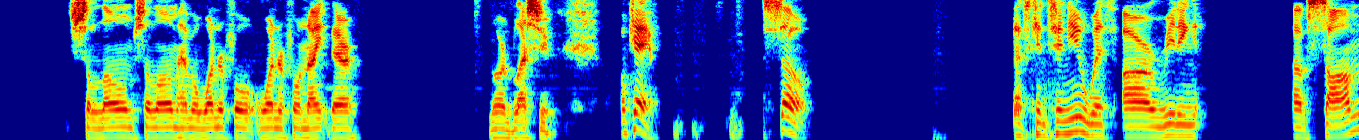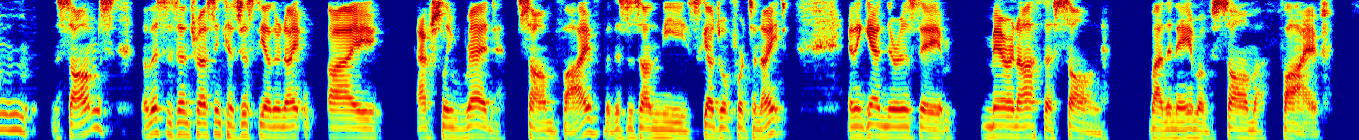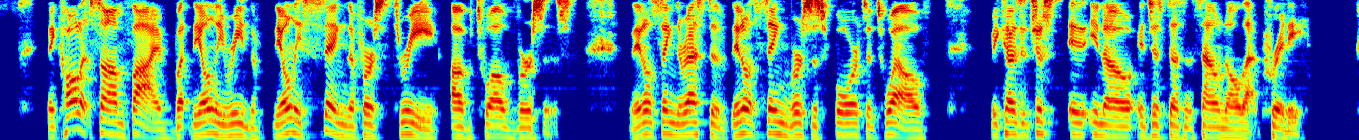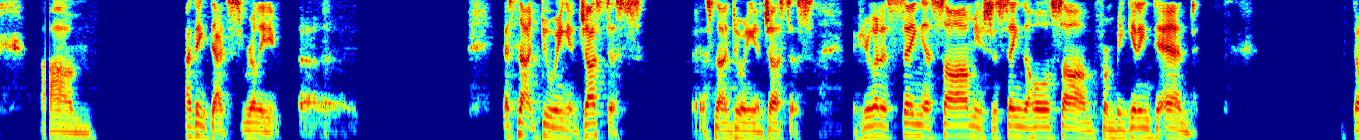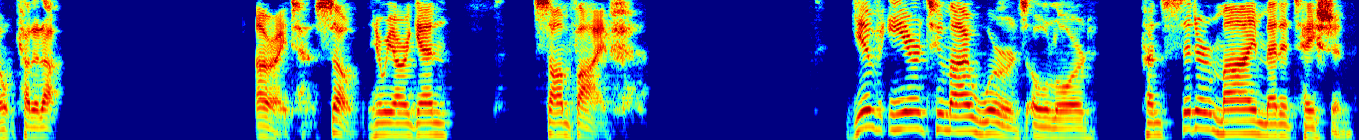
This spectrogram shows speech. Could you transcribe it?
Shalom, shalom. Have a wonderful, wonderful night there. Lord bless you. Okay. So let's continue with our reading of Psalm, the Psalms. Now, this is interesting because just the other night I actually read Psalm 5, but this is on the schedule for tonight. And again, there is a Maranatha song by the name of Psalm 5. They call it Psalm 5, but they only read the, they only sing the first three of 12 verses. They don't sing the rest of, they don't sing verses 4 to 12 because it just it, you know it just doesn't sound all that pretty. Um, I think that's really uh, that's not doing it justice. It's not doing it justice. If you're going to sing a psalm, you should sing the whole psalm from beginning to end. Don't cut it up. All right. So here we are again. Psalm 5. Give ear to my words, O Lord. Consider my meditation.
